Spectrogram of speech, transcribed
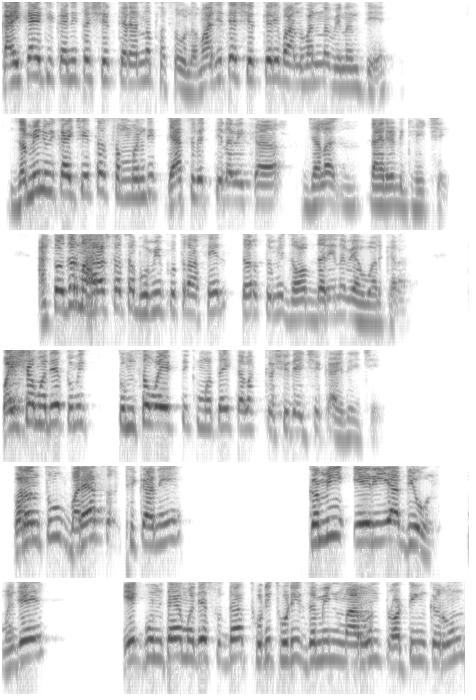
काही काही ठिकाणी तर शेतकऱ्यांना फसवलं. माझी त्या शेतकरी बांधवांना विनंती आहे जमीन विकायची तर संबंधित त्याच व्यक्तीला विका ज्याला डायरेक्ट घ्यायची. आणि तो जर महाराष्ट्राचा भूमिपुत्र असेल तर तुम्ही जबाबदारीनं व्यवहार करा. पैशामध्ये तुम्ही तुमचं वैयक्तिक मत आहे त्याला कशी द्यायची काय द्यायची? परंतु बऱ्याच ठिकाणी कमी एरिया देऊन म्हणजे एक गुंठ्यामध्ये सुद्धा थोडी थोडी जमीन मारून प्लॉटिंग करून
